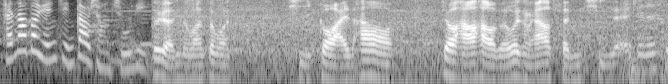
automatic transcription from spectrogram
还闹到远警到场处理。这人怎么这么奇怪？然后。就好好的，为什么要生气嘞？我觉得是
